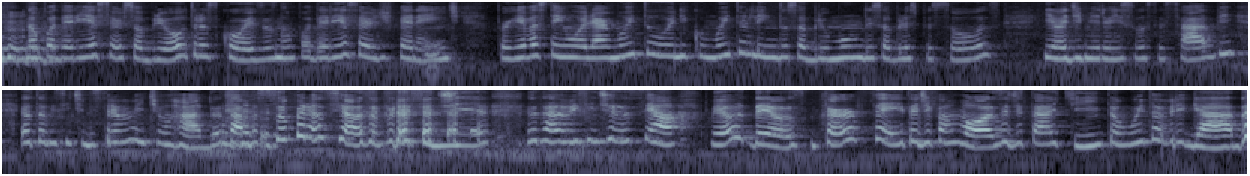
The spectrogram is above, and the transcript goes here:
não poderia ser sobre outras coisas, não poderia ser diferente. Porque você tem um olhar muito único, muito lindo sobre o mundo e sobre as pessoas. E eu admiro isso, você sabe. Eu tô me sentindo extremamente honrada. Eu tava super ansiosa por esse dia. Eu tava me sentindo assim, ó, meu Deus, perfeita de famosa de estar aqui. Então, muito obrigada.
